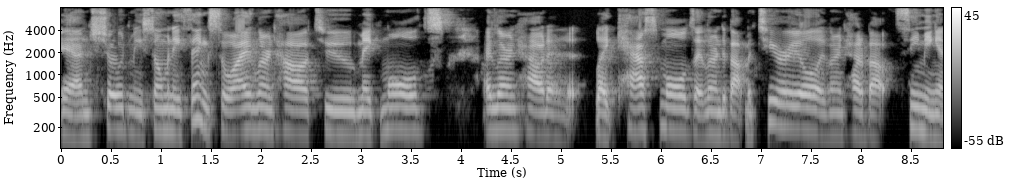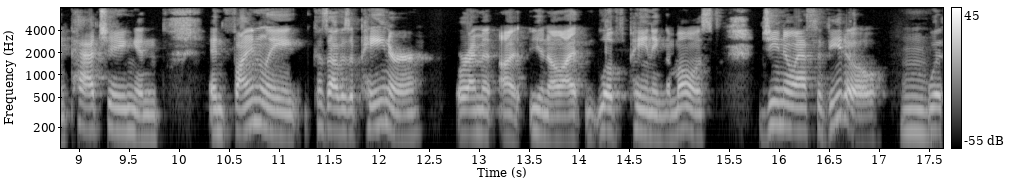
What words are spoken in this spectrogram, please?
and showed me so many things. So I learned how to make molds. I learned how to like cast molds. I learned about material. I learned how about seaming and patching and and finally because I was a painter or I'm a, I, you know I loved painting the most. Gino Acevedo Mm. was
